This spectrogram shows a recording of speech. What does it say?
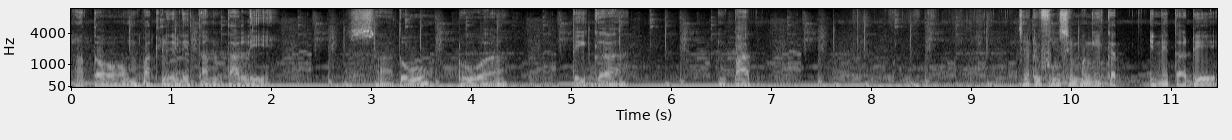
atau 4 lilitan tali. 1 2 3 4 jadi fungsi mengikat ini tadi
